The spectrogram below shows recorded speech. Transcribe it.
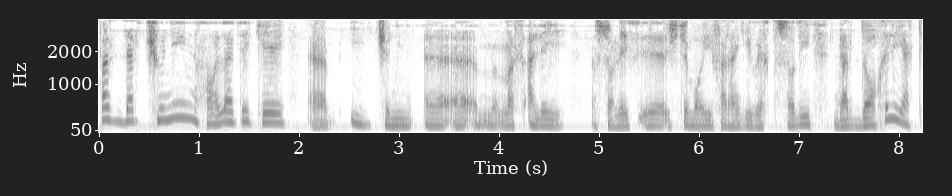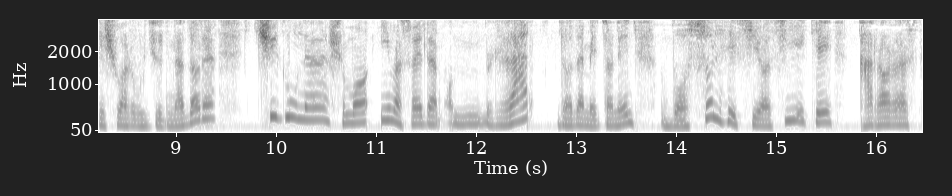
پس در چنین حالتی که این چنین مسئله سال اجتماعی فرهنگی و اقتصادی در داخل یک کشور وجود نداره. چگونه شما این مسائل رد داده می‌تونین با صلح سیاسی که قرار است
